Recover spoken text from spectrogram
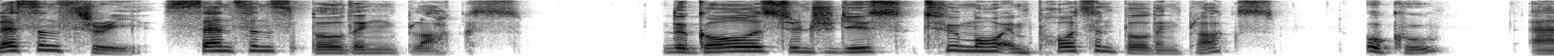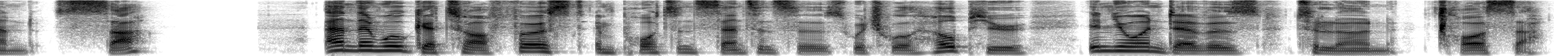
Lesson 3 Sentence Building Blocks. The goal is to introduce two more important building blocks, uku and sa, and then we'll get to our first important sentences which will help you in your endeavors to learn Xhosa.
